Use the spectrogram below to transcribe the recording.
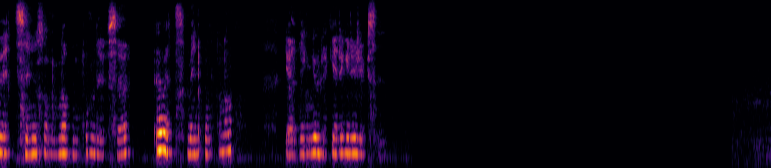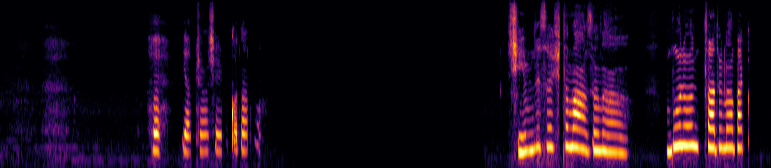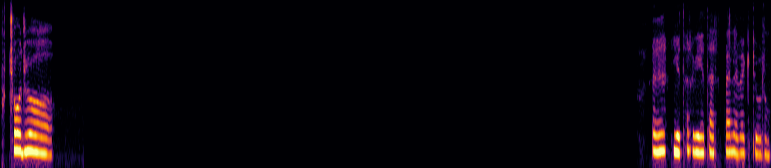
Evet, seni sonunda buldum derse. Evet, beni buldun ama geldiğin gibi de geri gireceksin. Heh, yapacağın şey bu kadar mı? Şimdi sıçtım ağzına. Bunun tadına bak bu çocuğu. E, yeter yeter. Ben eve gidiyorum.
